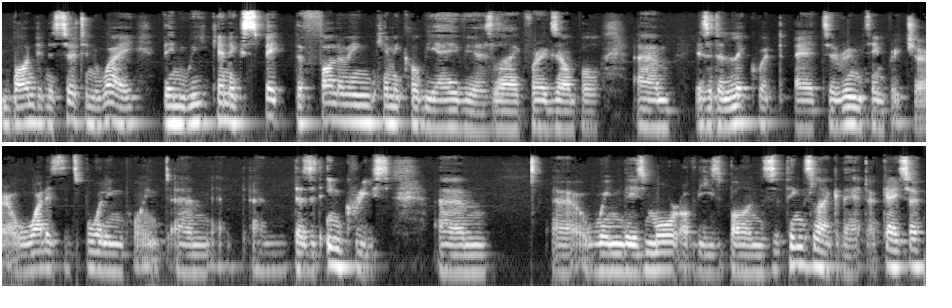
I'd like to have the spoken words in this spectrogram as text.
bond in a certain way then we can expect the following chemical behaviors. Like for example um, is it a liquid at room temperature? What is its boiling point? Um, um does it increase? Um, uh, when there's more of these bonds, things like that. Okay, so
